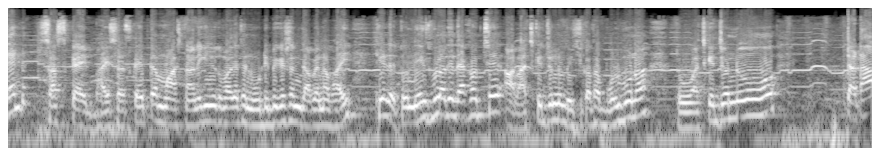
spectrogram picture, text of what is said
and subscribe ভাই সাবস্ক্রাইবটা মাস্ট নাহলে কিন্তু তোমার কাছে নোটিফিকেশন যাবে না ভাই। ঠিক আছে? তো নেক্সট ব্লগে দেখা হচ্ছে আর আজকের জন্য বেশি কথা বলব না। তো আজকের জন্য টাটা!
